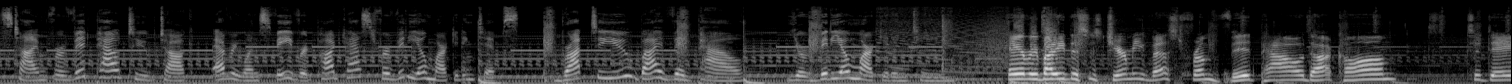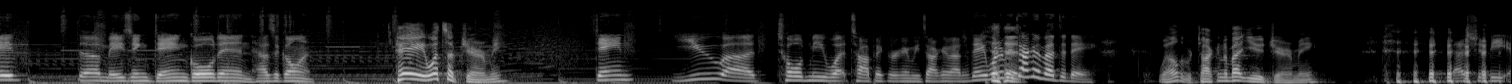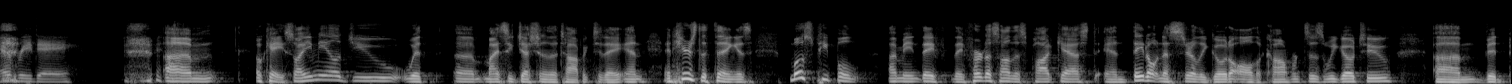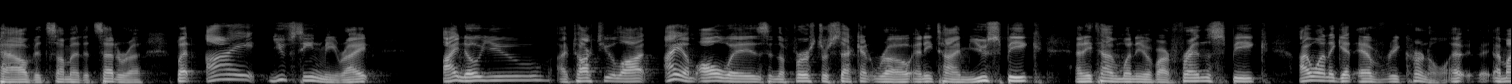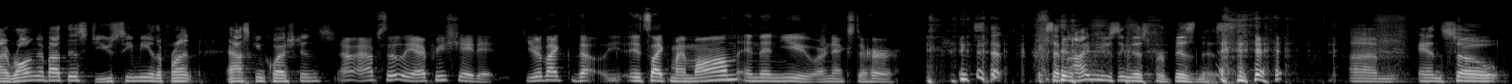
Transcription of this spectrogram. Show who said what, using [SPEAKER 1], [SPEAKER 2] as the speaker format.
[SPEAKER 1] It's time for VidPow Tube Talk, everyone's favorite podcast for video marketing tips. Brought to you by VidPow, your video marketing team.
[SPEAKER 2] Hey, everybody, this is Jeremy Vest from VidPow.com. Today, the amazing Dane Golden. How's it going?
[SPEAKER 3] Hey, what's up, Jeremy?
[SPEAKER 2] Dane, you uh, told me what topic we're going to be talking about today. What are we talking about today?
[SPEAKER 3] Well, we're talking about you, Jeremy.
[SPEAKER 2] That should be every day.
[SPEAKER 3] um, okay, so I emailed you with uh, my suggestion of the topic today, and and here's the thing: is most people, I mean, they've they've heard us on this podcast, and they don't necessarily go to all the conferences we go to, um, VidPow, VidSummit, etc. But I, you've seen me, right? I know you. I've talked to you a lot. I am always in the first or second row anytime you speak, anytime one of our friends speak. I want to get every kernel. Am I wrong about this? Do you see me in the front asking questions?
[SPEAKER 2] Oh, absolutely. I appreciate it. You're like the it's like my mom and then you are next to her.
[SPEAKER 3] except except I'm using this for business. um and so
